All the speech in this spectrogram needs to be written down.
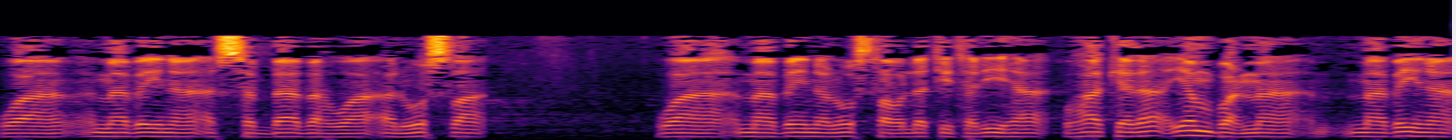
وما بين السبابة والوسطى وما بين الوسطى والتي تليها. وهكذا ينبع ما, ما بين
